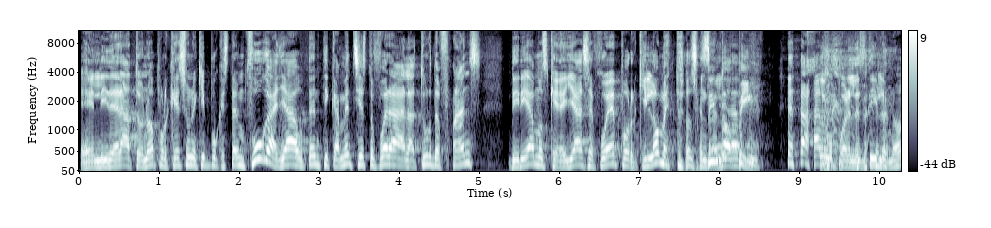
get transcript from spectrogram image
el liderato, ¿no? Porque es un equipo que está en fuga ya auténticamente. Si esto fuera la Tour de France, diríamos que ya se fue por kilómetros en Sin realidad. doping. Algo por el estilo, ¿no?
